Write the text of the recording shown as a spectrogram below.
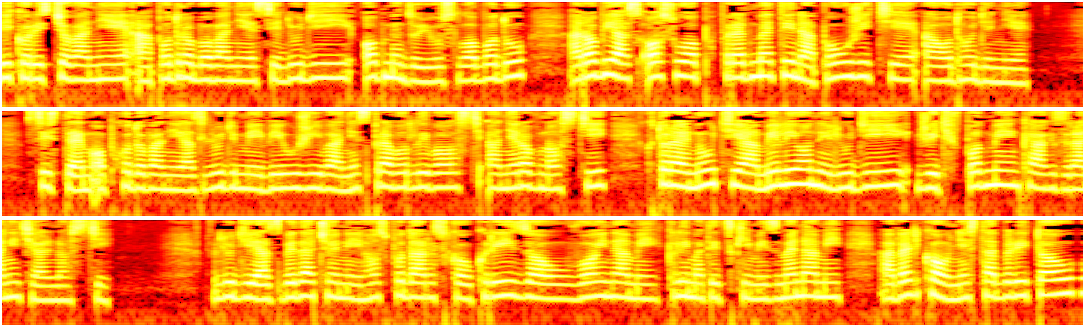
Vykorisťovanie a podrobovanie si ľudí obmedzujú slobodu a robia z osôb predmety na použitie a odhodenie. Systém obchodovania s ľuďmi využíva nespravodlivosť a nerovnosti, ktoré nútia milióny ľudí žiť v podmienkách zraniteľnosti. Ľudia zbedačení hospodárskou krízou, vojnami, klimatickými zmenami a veľkou nestabilitou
